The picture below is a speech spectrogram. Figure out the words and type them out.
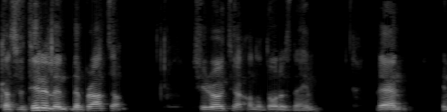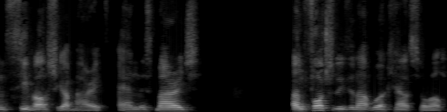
Because the brata, she wrote her on the daughter's name. Then in Siva, she got married, and this marriage, unfortunately, did not work out so well.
